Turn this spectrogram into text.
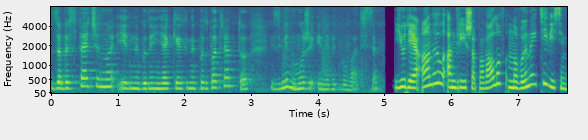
забезпечено і не буде ніяких непотреб, то змін може і не відбуватися. Юлія Ангел, Андрій Шаповалов. Новини Ті 8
